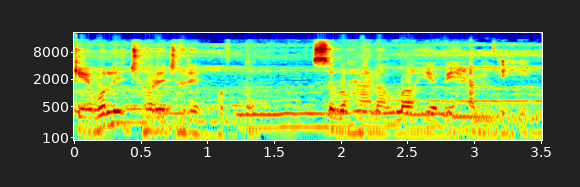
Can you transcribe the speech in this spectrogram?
কেবলই ঝরে ঝরে পড়ত। সুবাহান আল্লাহ বিহামদিহি।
